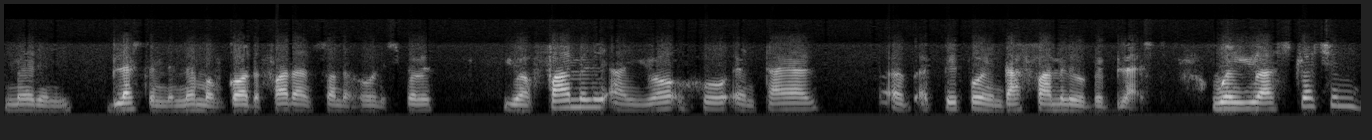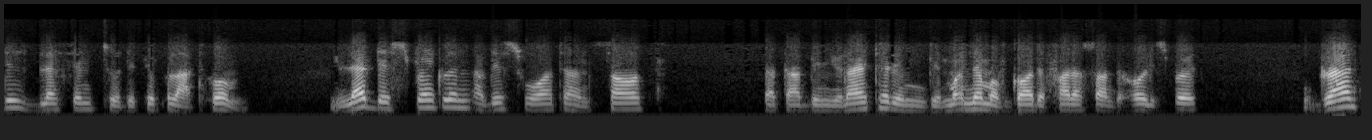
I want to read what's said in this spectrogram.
made in blessed in the name of God, the Father and Son, the Holy Spirit. Your family and your whole entire uh, uh, people in that family will be blessed. When you are stretching this blessing to the people at home, let the sprinkling of this water and salt that have been united in the name of God, the Father, Son, the Holy Spirit, grant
